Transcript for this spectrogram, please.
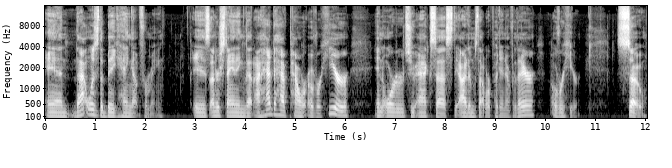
And that was the big hangup for me is understanding that I had to have power over here in order to access the items that were put in over there, over here. So,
